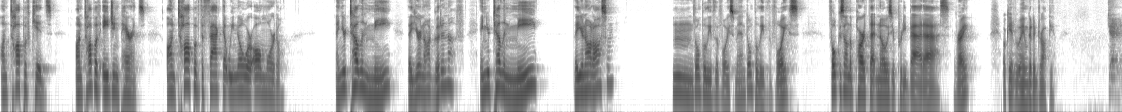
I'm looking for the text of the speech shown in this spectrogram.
on top of kids, on top of aging parents, on top of the fact that we know we're all mortal. And you're telling me that you're not good enough? and you're telling me that you're not awesome? Mm, don't believe the voice, man. Don't believe the voice. Focus on the part that knows you're pretty badass, right? Okay, Louis, I'm going to drop you. Gently.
